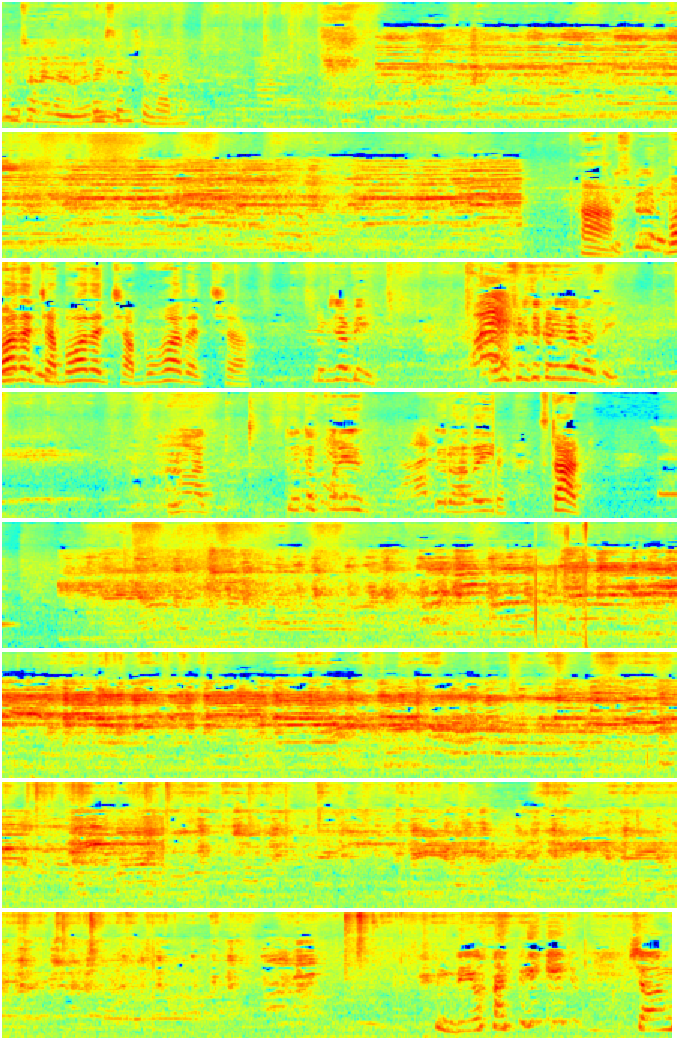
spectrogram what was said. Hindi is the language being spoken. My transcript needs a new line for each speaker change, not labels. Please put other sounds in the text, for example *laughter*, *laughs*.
कौन सा लगाना
कोई सा भी चला लो। हाँ बहुत अच्छा बहुत अच्छा बहुत अच्छा।
रुक जा भी। ओए फिर से खड़ी जा वैसे हाँ। तू तो पूरी राधा ही
स्टार्ट। *laughs*
दीवानी शाम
